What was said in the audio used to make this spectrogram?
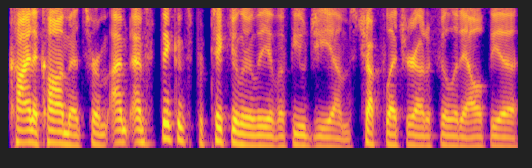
kind of comments from I'm I'm thinking particularly of a few GMs, Chuck Fletcher out of Philadelphia,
